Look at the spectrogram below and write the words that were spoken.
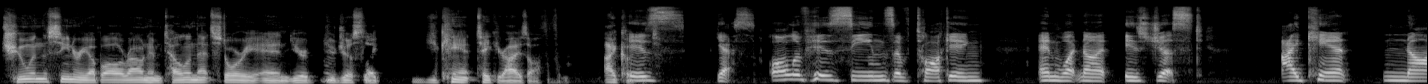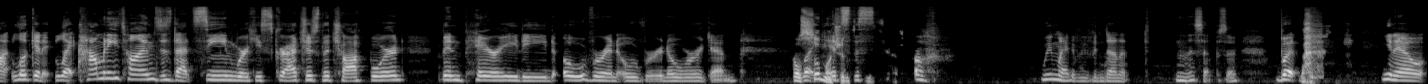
chewing the scenery up all around him, telling that story, and you're you're hmm. just like you can't take your eyes off of him. I could his yes, all of his scenes of talking and whatnot is just I can't not look at it. Like how many times is that scene where he scratches the chalkboard been parodied over and over and over again? Oh, like, so much. It's this, oh, we might have even done it in this episode, but you know,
